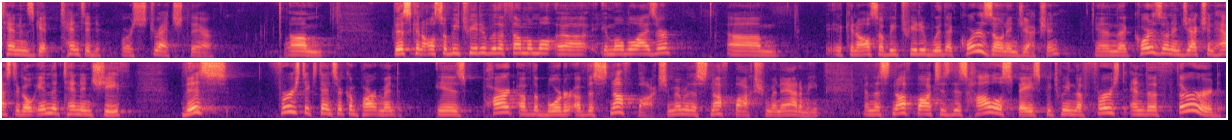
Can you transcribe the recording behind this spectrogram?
tendons get tented or stretched there. Um, this can also be treated with a thumb uh, immobilizer. Um, it can also be treated with a cortisone injection, and the cortisone injection has to go in the tendon sheath. This first extensor compartment is part of the border of the snuff box. Remember the snuff box from anatomy? And the snuff box is this hollow space between the first and the third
